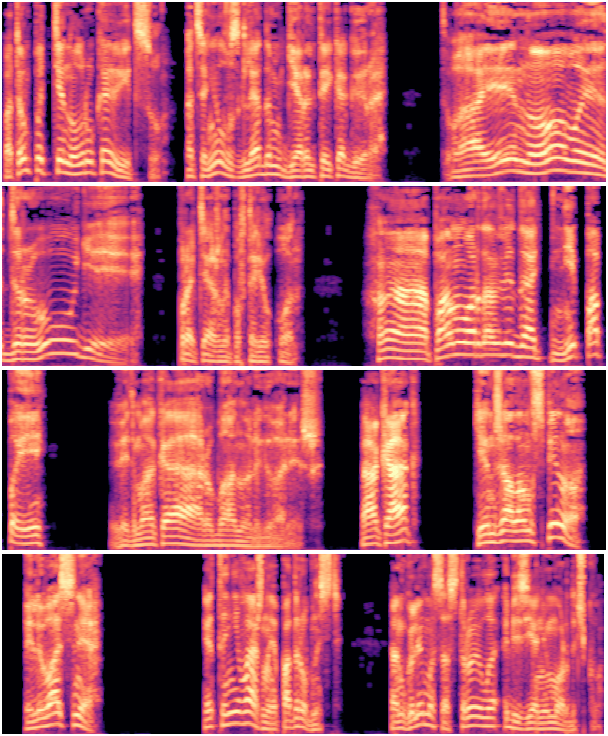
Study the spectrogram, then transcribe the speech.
потом подтянул рукавицу, оценил взглядом Геральта и Кагыра. «Твои новые други!» — протяжно повторил он. «Ха, по мордам, видать, не попы. Ведьмака рубанули, говоришь. А как? Кинжалом в спину? Или во сне?» Это неважная подробность. Ангулема состроила обезьянью мордочку.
